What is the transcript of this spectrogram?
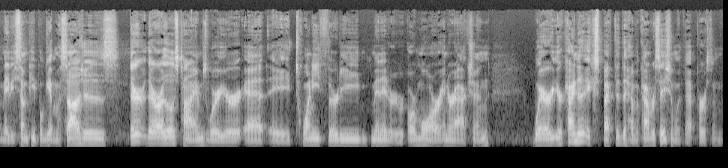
maybe some people get massages there there are those times where you're at a 20 30 minute or, or more interaction where you're kind of expected to have a conversation with that person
